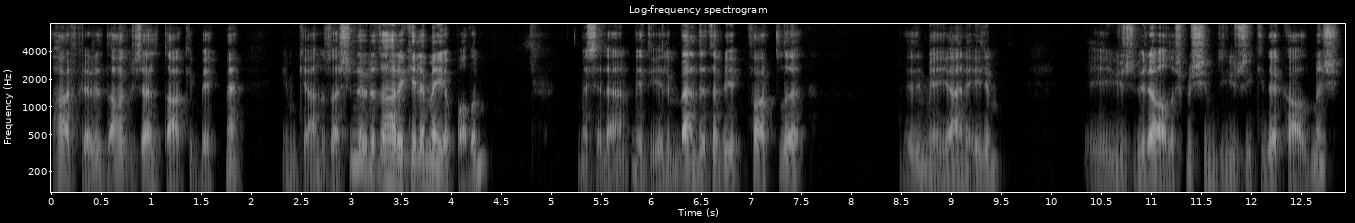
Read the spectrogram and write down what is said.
harfleri daha güzel takip etme imkânınız var. Şimdi biraz da harekeleme yapalım. Mesela ne diyelim? Bende tabii farklı dedim ya yani elim eee, 101'e alışmış, şimdi 102'de kalmış.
